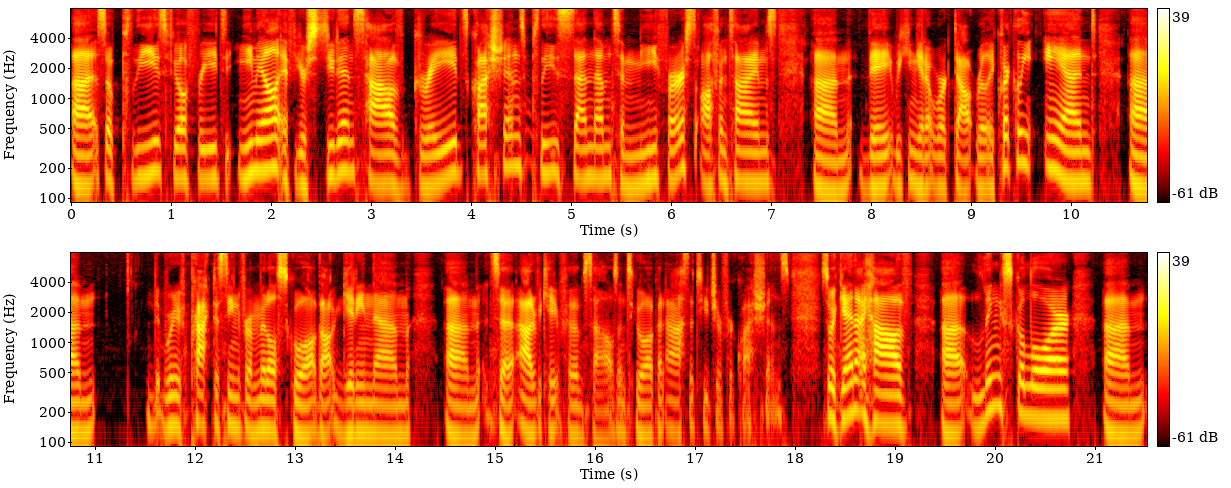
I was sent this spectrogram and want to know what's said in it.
Uh, so please feel free to email. If your students have grades questions, please send them to me first. Oftentimes, um, they we can get it worked out really quickly. And um, we're practicing for middle school about getting them um, to advocate for themselves and to go up and ask the teacher for questions. So again, I have uh, links galore. Um,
